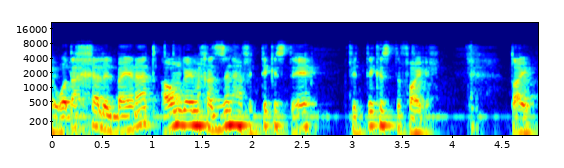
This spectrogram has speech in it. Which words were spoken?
وادخل البيانات أقوم جاي مخزنها في ال text إيه؟ في ال text file. طيب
